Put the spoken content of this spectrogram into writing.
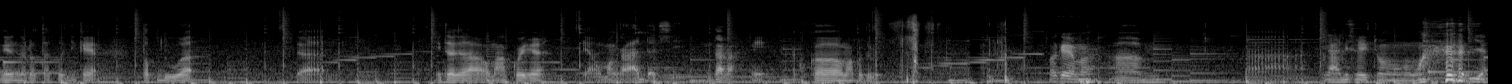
ini menurut aku ini kayak top 2 dan itu adalah om aku ya. Ya om nggak ada sih. Ntar lah nih aku ke om aku dulu. Oke okay, ma. Um, nggak ini saya cuma mau ngomong. Iya.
